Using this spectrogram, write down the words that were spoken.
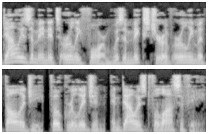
Taoism in its early form was a mixture of early mythology, folk religion, and Taoist philosophy.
